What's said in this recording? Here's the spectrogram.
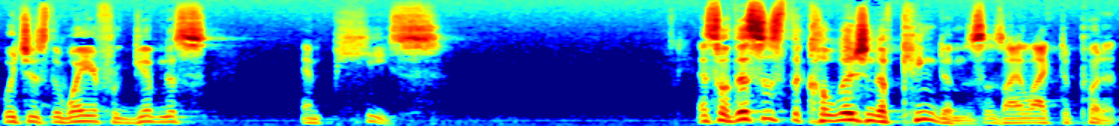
which is the way of forgiveness and peace. And so, this is the collision of kingdoms, as I like to put it.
